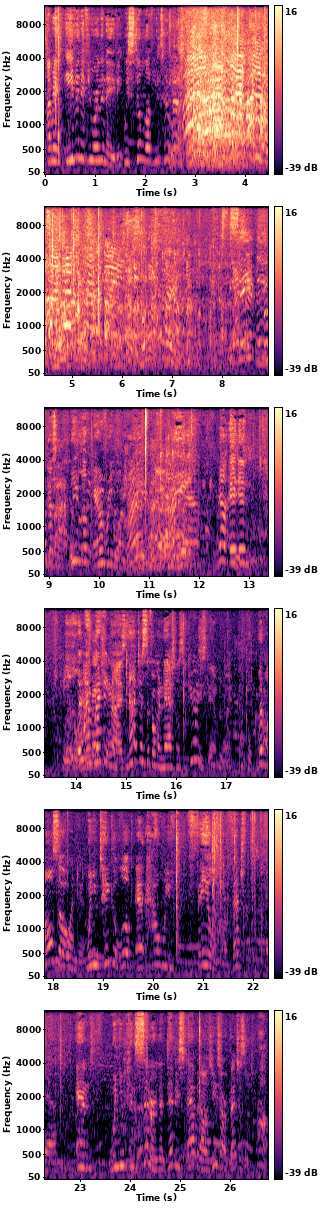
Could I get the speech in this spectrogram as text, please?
I mean, I mean, even if you were in the Navy, we still love you too. we love everyone, right? Right? Now, and, and but I recognize, chair? not just from a national security standpoint, okay, but also when you take a look at how we've failed our veterans. Yeah. And when you consider that Debbie Stabenow is using our vets as a prop.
